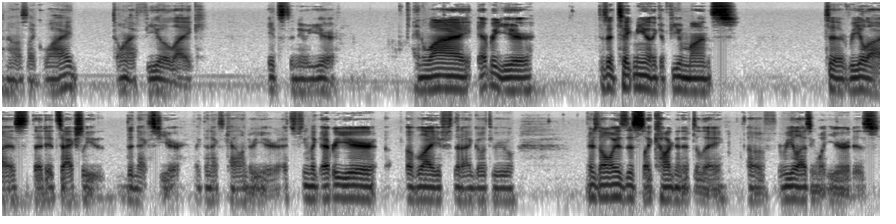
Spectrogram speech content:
And I was like, why don't I feel like it's the new year? And why every year does it take me like a few months to realize that it's actually the next year, like the next calendar year? It seems like every year of life that I go through, there's always this like cognitive delay of realizing what year it is.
